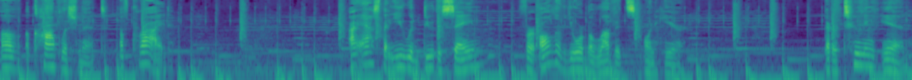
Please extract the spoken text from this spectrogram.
of accomplishment, of pride. I ask that you would do the same for all of your beloveds on here that are tuning in.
